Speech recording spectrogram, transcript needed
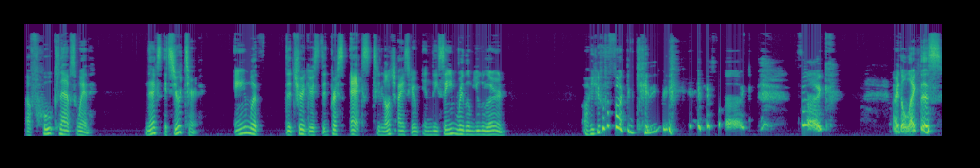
of who claps when. Next, it's your turn. Aim with the triggers, then press X to launch ice cream in the same rhythm you learn. Are you fucking kidding me? Fuck. Fuck. I don't like this.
